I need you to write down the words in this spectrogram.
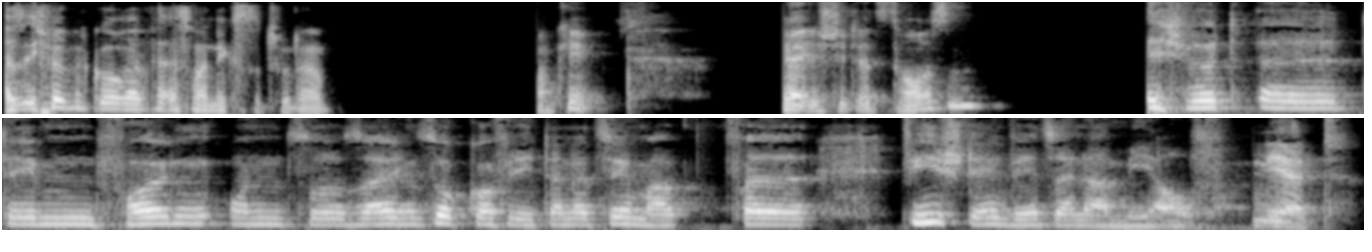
Also ich will mit Gorev erstmal nichts zu tun haben. Okay. Ja, ihr steht jetzt draußen. Ich würde äh, dem folgen und so sagen, so Goffi, dann erzähl mal, äh, wie stellen wir jetzt eine Armee auf? Niet.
